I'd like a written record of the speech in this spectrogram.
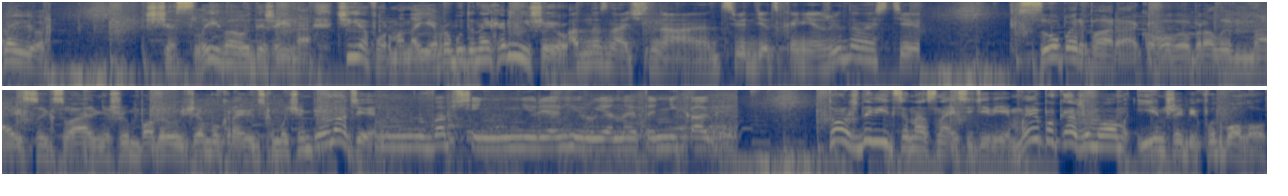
дает. Щаслива одежина. Чия форма на євро буде найгарнішою? Однозначно, цвет детской неожиданности. Суперпара, кого ви обрали найсексуальнішим подружжям в українському чемпіонаті. Вообще не реагирую я на это никак. Тож дивіться нас на ICTV. Ми покажемо вам інший бік футболу.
